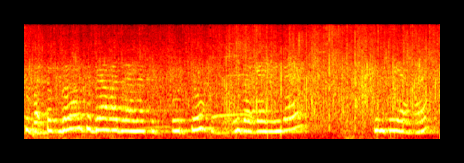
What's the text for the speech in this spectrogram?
Super, to gorące brawa dla naszych twórców Uda Geminger. Dziękujemy.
